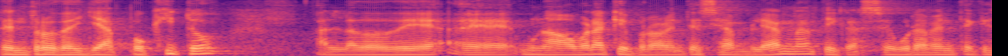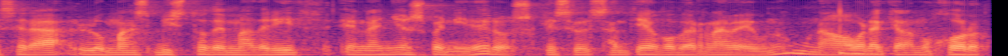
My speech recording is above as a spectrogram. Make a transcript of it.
dentro de ya poquito al lado de eh, una obra que probablemente sea emblemática, seguramente que será lo más visto de Madrid en años venideros, que es el Santiago Bernabéu, ¿no? una obra que a lo mejor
